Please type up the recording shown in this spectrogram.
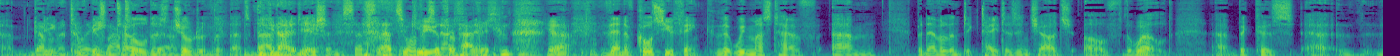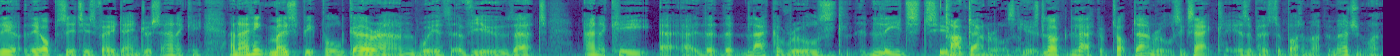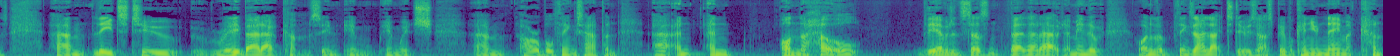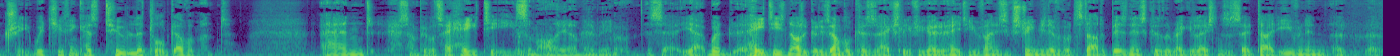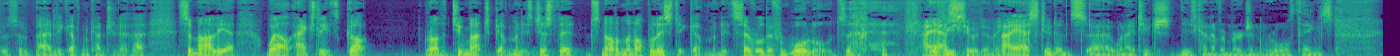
um, government being, being told to, as yeah. children that that's the United idea. Nations. That's that's who keeps it from happening. yeah. yeah. Then of course you think that we must have um, benevolent dictators in charge of the world uh, because uh, the the opposite is very dangerous anarchy. And I think most people go around with a view that anarchy, uh, uh that, that lack of rules leads to top-down rules. Lack of top-down rules, exactly, as opposed to bottom-up emergent ones, um, leads to really bad outcomes in in, in which um, horrible things happen. Uh, and and on the whole, the evidence doesn't bear that out. I mean, the, one of the things I like to do is ask people, can you name a country which you think has too little government? And some people say Haiti, Somalia, maybe. So, yeah, but Haiti's not a good example because actually, if you go to Haiti, you find it's extremely difficult to start a business because the regulations are so tight, even in a, a, sort of badly governed country like that. Somalia, well, actually, it's got rather too much government. It's just that it's not a monopolistic government. It's several different warlords. I ask, I, mean. I ask students uh, when I teach these kind of emergent rule things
